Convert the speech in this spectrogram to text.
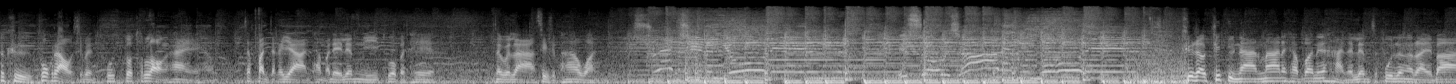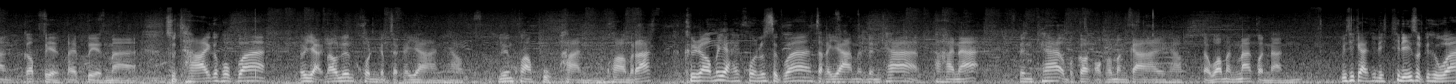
ก็คือพวกเราจะเป็นผู้ตัวทดลองให้ครับ จะปั่นจักรยานทำอเดเล่มนี้ทั่วประเทศ ในเวลา 45 วัน คือเราคิดอยู่นานมากนะครับว่าเนื้อหาในเล่มจะพูดเรื่องอะไรบ้าง ก็เปลี่ยนไปเปลี่ยนมา สุดท้ายก็พบว่าเราอยากเล่าเรื่องคนกับจักรยานครับ เรื่องความผูกพัน ความรัก คือเราไม่อยากให้คนรู้สึกว่าจักรยานมันเป็นแค่พาหนะ เป็นแค่อุปกรณ์ออกกำลังกายครับ แต่ว่ามันมากกว่านั้น วิธีการที่ดีที่ดีที่สุดก็คือว่า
